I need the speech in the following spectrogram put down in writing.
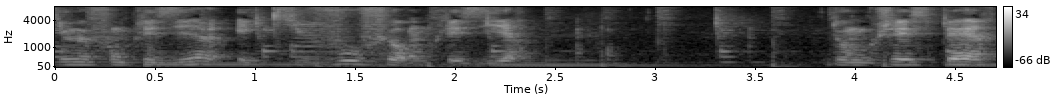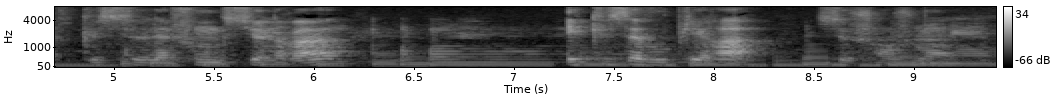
qui me font plaisir et qui vous feront plaisir. Donc j'espère que cela fonctionnera et que ça vous plaira, ce changement.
